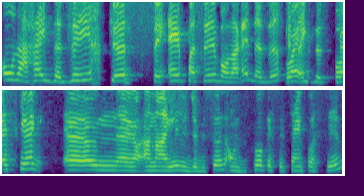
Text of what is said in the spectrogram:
on arrête de dire que c'est impossible. On arrête de dire que ça n'existe pas. Parce que euh, en anglais, j'ai déjà vu ça. On ne dit pas que c'est impossible,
